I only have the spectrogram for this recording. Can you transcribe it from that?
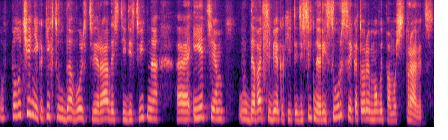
в получении каких-то удовольствий, радости, действительно э, этим давать себе какие-то действительно ресурсы, которые могут помочь справиться.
